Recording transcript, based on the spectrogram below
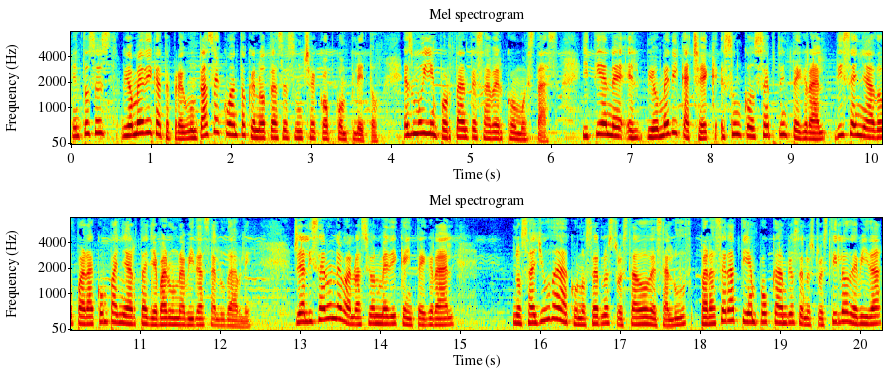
Entonces, Biomédica te pregunta, ¿hace cuánto que no te haces un check-up completo? Es muy importante saber cómo estás. Y tiene el Biomédica Check, es un concepto integral diseñado para acompañarte a llevar una vida saludable. Realizar una evaluación médica integral nos ayuda a conocer nuestro estado de salud para hacer a tiempo cambios en nuestro estilo de vida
